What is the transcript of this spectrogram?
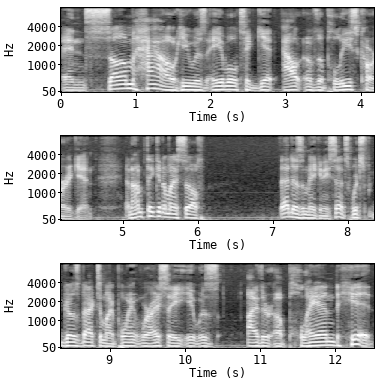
and somehow he was able to get out of the police car again. And I'm thinking to myself, that doesn't make any sense, which goes back to my point where I say it was either a planned hit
